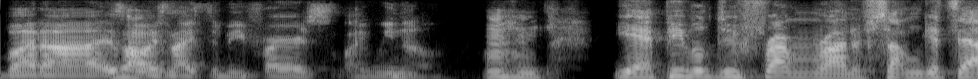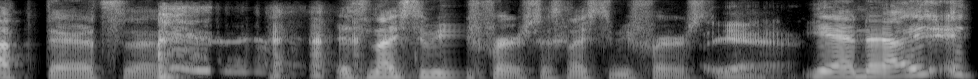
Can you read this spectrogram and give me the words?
But uh it's always nice to be first, like we know. Mhm. Yeah, people do front run if something gets out there. It's uh, it's nice to be first. It's nice to be first. yeah. Yeah, no, it, it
